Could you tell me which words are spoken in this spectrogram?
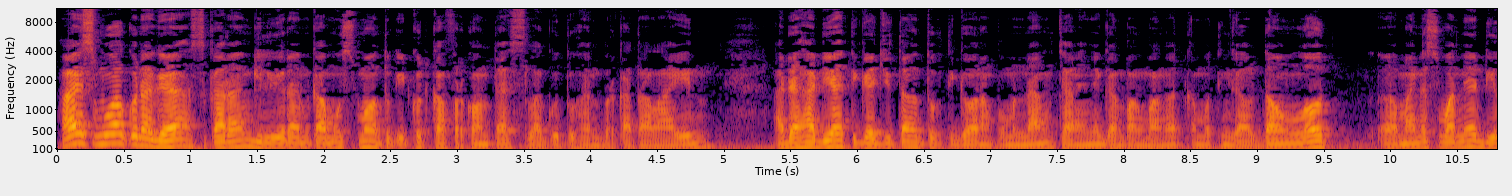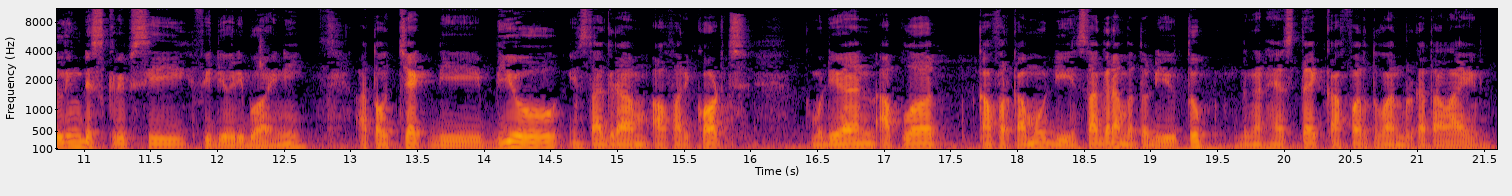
Hai semua aku Naga, sekarang giliran kamu semua untuk ikut cover kontes lagu Tuhan Berkata Lain. Ada hadiah 3 juta untuk tiga orang pemenang, caranya gampang banget. Kamu tinggal download uh, minus one-nya di link deskripsi video di bawah ini. Atau cek di bio Instagram Alpha Records. Kemudian upload cover kamu di Instagram atau di Youtube dengan hashtag cover Tuhan Berkata Lain.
